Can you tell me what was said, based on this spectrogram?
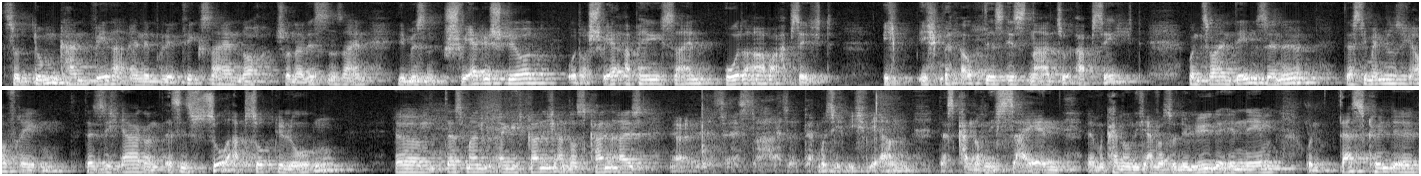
so dumm kann weder eine Politik sein noch Journalisten sein. Die müssen schwer gestört oder schwer abhängig sein oder aber Absicht. Ich, ich behaupte, es ist nahezu Absicht. Und zwar in dem Sinne, dass die Menschen sich aufregen, dass sie sich ärgern. Es ist so absurd gelogen, dass man eigentlich gar nicht anders kann als, ja, das ist, also, da muss ich mich wehren, das kann doch nicht sein, man kann doch nicht einfach so eine Lüge hinnehmen. Und das könnte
